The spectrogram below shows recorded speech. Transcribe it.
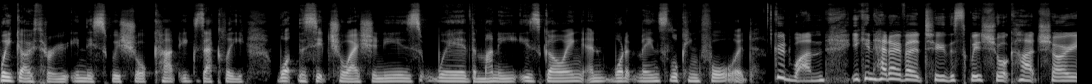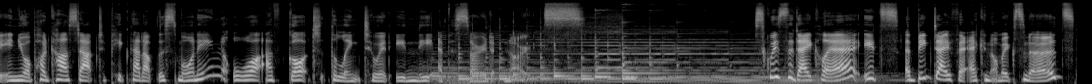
we go through in this Squiz shortcut exactly what the situation is, where the money is going, and what it means looking forward. Good one. You can head over to the Squiz shortcut show in your podcast app to pick that up this morning, or I've got the link to it in the episode notes. Squiz the Day, Claire. It's a big day for economics nerds.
